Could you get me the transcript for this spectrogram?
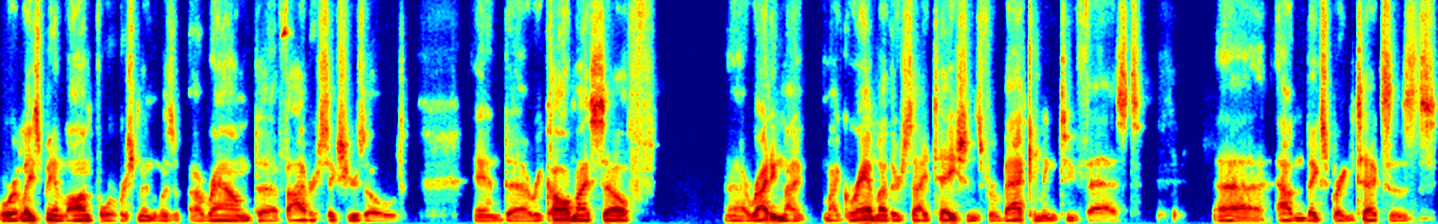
or at least being law enforcement was around uh, five or six years old. And uh, recall myself uh, writing my my grandmother's citations for vacuuming too fast uh, out in Big Spring, Texas,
